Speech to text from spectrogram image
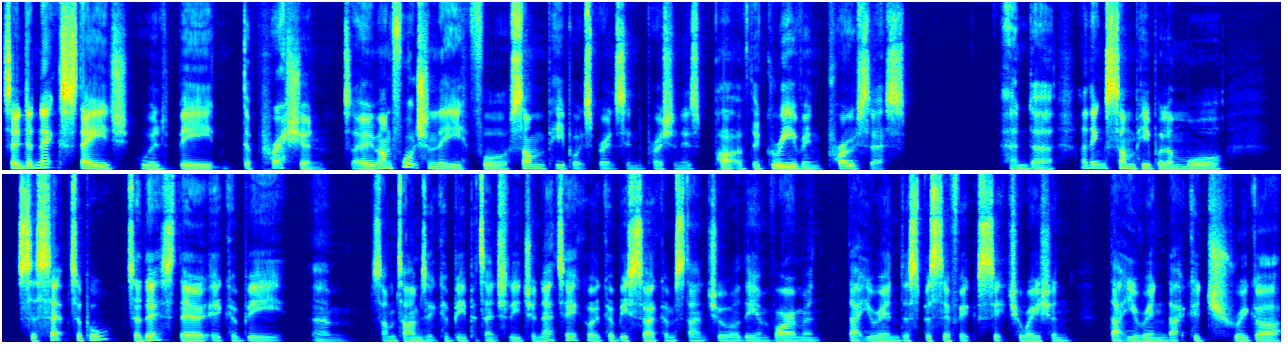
So the next stage would be depression. So unfortunately, for some people experiencing depression is part of the grieving process. And uh, I think some people are more susceptible to this. There, it could be um, sometimes it could be potentially genetic, or it could be circumstantial, or the environment that you're in, the specific situation that you're in that could trigger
